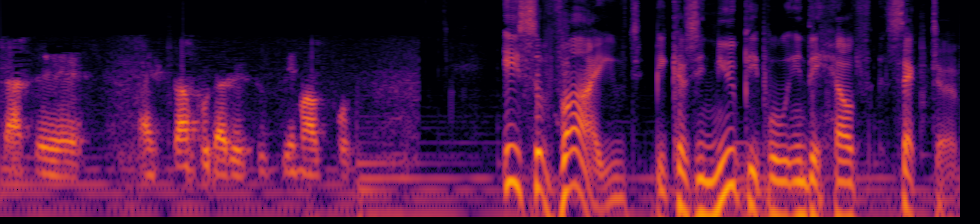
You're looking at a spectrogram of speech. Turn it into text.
that uh, my sample that they took came out positive. He survived because he knew people in the health sector.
